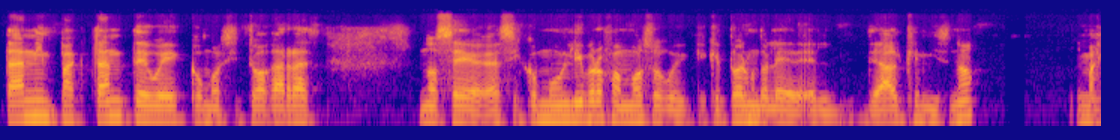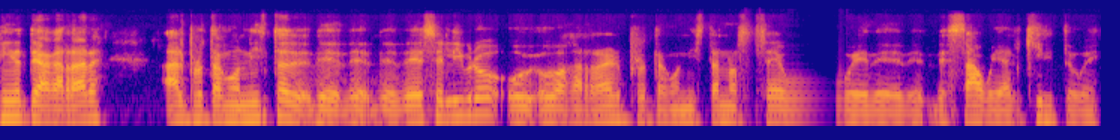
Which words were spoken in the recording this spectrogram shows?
tan impactante, güey, como si tú agarras, no sé, así como un libro famoso, güey, que, que todo el mundo lee, el de Alchemist, ¿no? Imagínate agarrar al protagonista de, de- de- ese libro o, o agarrar al protagonista, no sé, güey, de, de, Saw, güey, al Kirito, güey.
